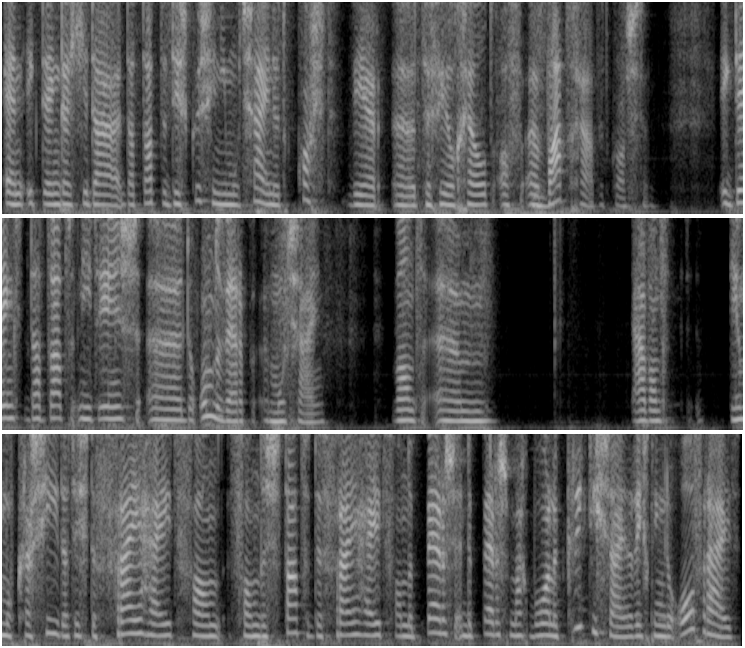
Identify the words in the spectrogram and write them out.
En ik denk dat, je daar, dat dat de discussie niet moet zijn. Het kost weer eh, te veel geld of eh, wat gaat het kosten? Ik denk dat dat niet eens eh, de onderwerp moet zijn. Want, ehm, ja, want democratie, dat is de vrijheid van, van de stad, de vrijheid van de pers. En de pers mag behoorlijk kritisch zijn richting de overheid,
